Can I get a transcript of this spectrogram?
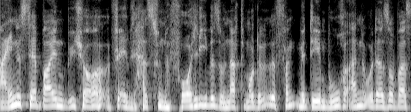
eines der beiden Bücher, hast du eine Vorliebe, so nach dem Motto, fangt mit dem Buch an oder sowas.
